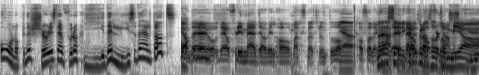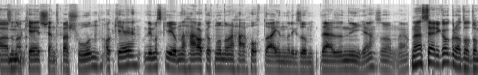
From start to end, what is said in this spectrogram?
ordne opp i det sjøl, istedenfor å gi det lys i det hele tatt. Ja, det, er jo, det er jo fordi media vil ha oppmerksomhet rundt det, da. Ja. Altså, det Men jeg er ser ikke- akkurat sånn at dem. Mia kjent person. OK, de må skrive om det her akkurat nå. Nå er det her hot og er inne, liksom. Det er det nye, så ja. Men jeg ser ikke akkurat at de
